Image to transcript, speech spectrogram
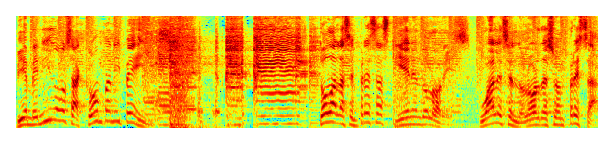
Bienvenidos a Company Pain. Todas las empresas tienen dolores. ¿Cuál es el dolor de su empresa?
